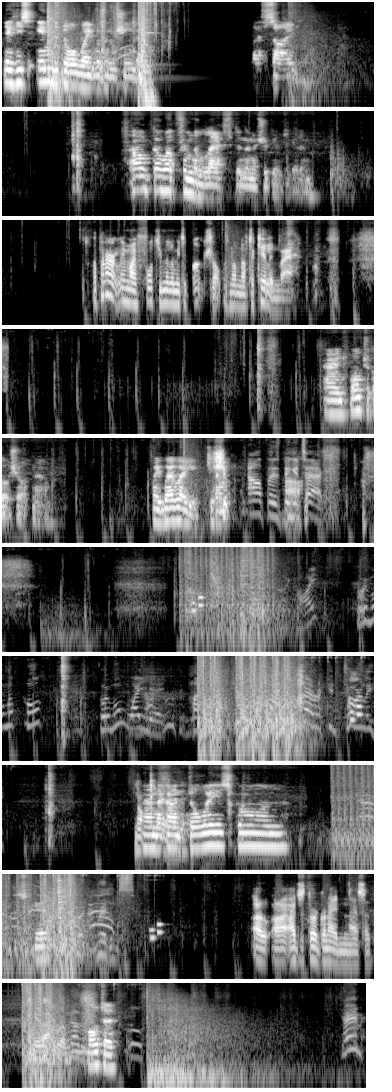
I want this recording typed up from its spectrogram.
Yeah, he's in the doorway with a machine gun. Left side. I'll go up from the left and then I should be able to get him. Apparently, my 40mm buckshot was not enough to kill him there. And Walter got shot now. Wait, where were you? Just shoot. Alpha is being Ah. attacked. Not And that clear. guy in the doorway is gone. That's good. Good. Oh, I, I just threw a grenade in there, so clear that room. Walter, Damn it.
